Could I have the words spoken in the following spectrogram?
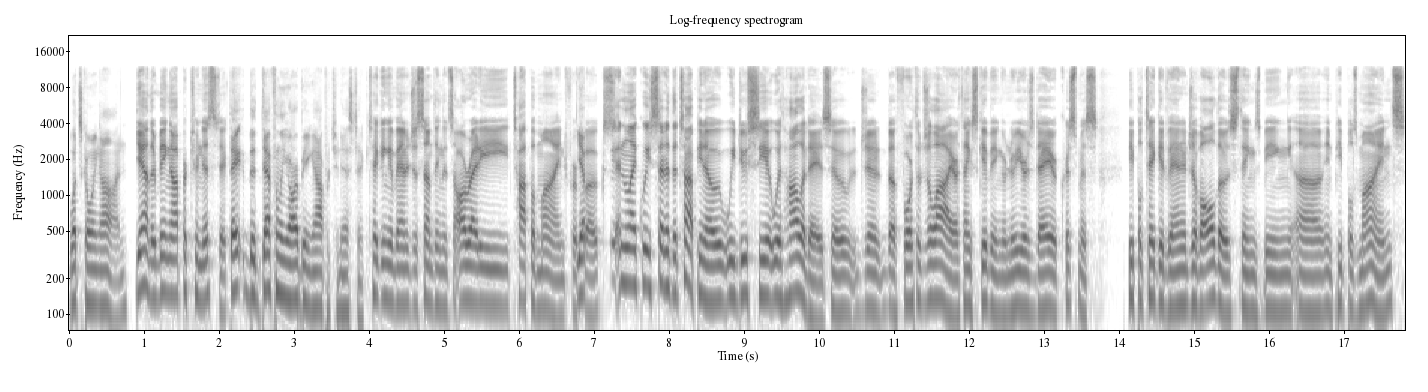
what's going on. Yeah, they're being opportunistic. They, they definitely are being opportunistic. taking advantage of something that's already top of mind for Yep. folks. And like we said at the top, you know, we do see it with holidays. So the 4th of July or Thanksgiving or New Year's Day or Christmas, people take advantage of all those things being uh, in people's minds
